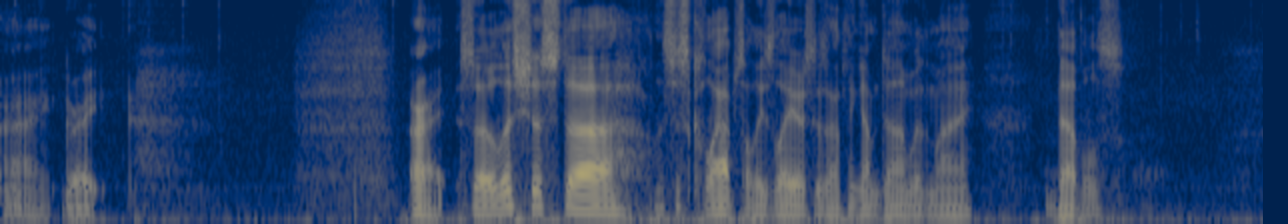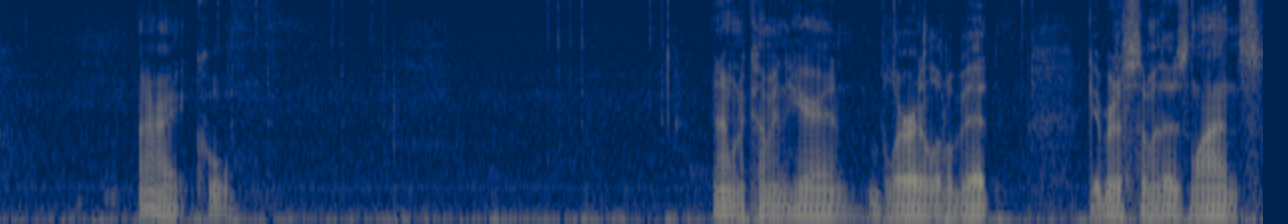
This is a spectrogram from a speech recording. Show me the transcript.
Alright, great. Alright, so let's just uh, let's just collapse all these layers because I think I'm done with my bevels. Alright, cool. And I'm going to come in here and blur it a little bit. Get rid of some of those lines,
